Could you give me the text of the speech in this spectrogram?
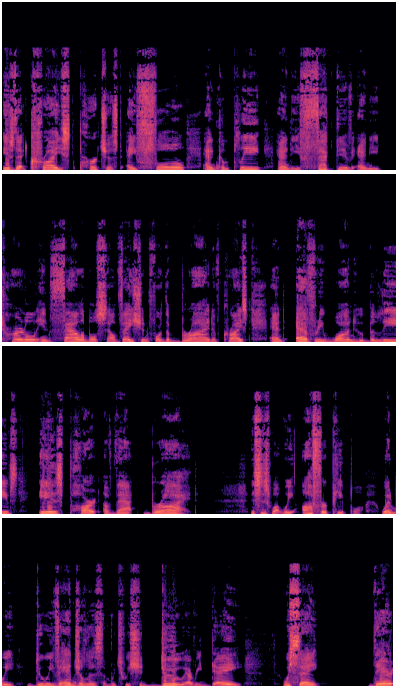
is that Christ purchased a full and complete and effective and eternal, infallible salvation for the bride of Christ, and everyone who believes is part of that bride. This is what we offer people when we do evangelism, which we should do every day. We say, there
